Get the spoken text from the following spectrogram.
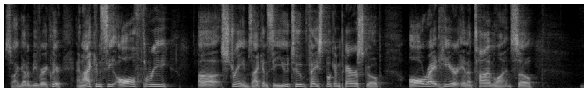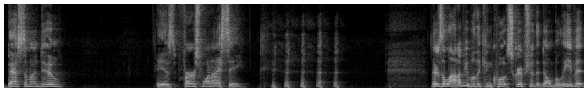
So I got to be very clear. And I can see all three uh, streams. I can see YouTube, Facebook, and Periscope all right here in a timeline. So best I'm going to do is first one I see. There's a lot of people that can quote scripture that don't believe it.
